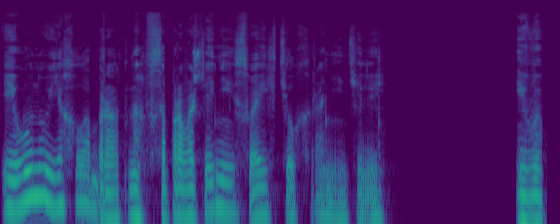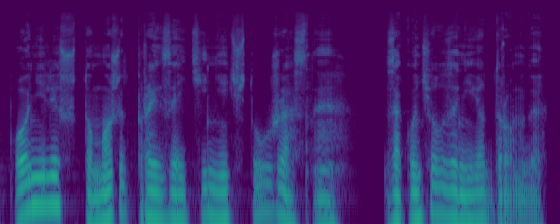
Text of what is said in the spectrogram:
и он уехал обратно в сопровождении своих телохранителей. «И вы поняли, что может произойти нечто ужасное», — закончил за нее Дронго.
